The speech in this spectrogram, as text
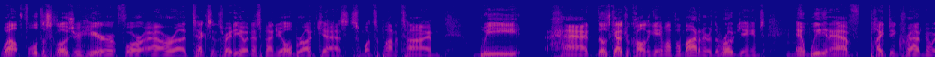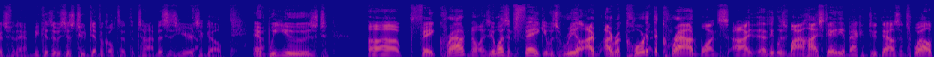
Well, full disclosure here for our uh, Texans radio and Espanol broadcasts. Once upon a time, we had those guys were calling the game off a monitor, the road games, mm-hmm. and we didn't have piped in crowd noise for them because it was just too difficult at the time. This is years yeah. ago, and we used uh, fake crowd noise. It wasn't fake; it was real. I, I recorded the crowd once. Uh, I think it was Mile High Stadium back in 2012,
